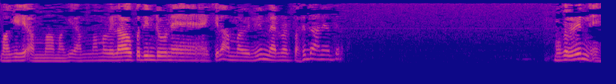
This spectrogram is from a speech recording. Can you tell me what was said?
මගේ අම්මා මගේ අම්මම වෙලා උපදින්න ඕනේ කියලා අම්මා වෙනුවෙන් මැරුණාට පස්සේ දානයක් දෙනවා. මොකද වෙන්නේ?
